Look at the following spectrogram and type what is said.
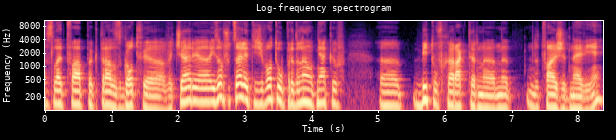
след това пък трябва да сготвя вечеря. Изобщо целият ти живот е определен от някакъв битов характер на, на, на това ежедневие.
